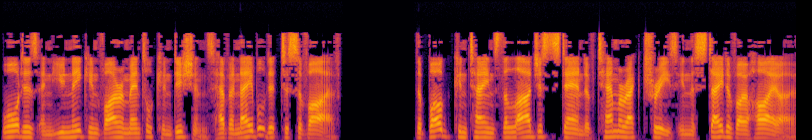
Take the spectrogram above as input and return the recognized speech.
waters and unique environmental conditions have enabled it to survive. The bog contains the largest stand of tamarack trees in the state of Ohio,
